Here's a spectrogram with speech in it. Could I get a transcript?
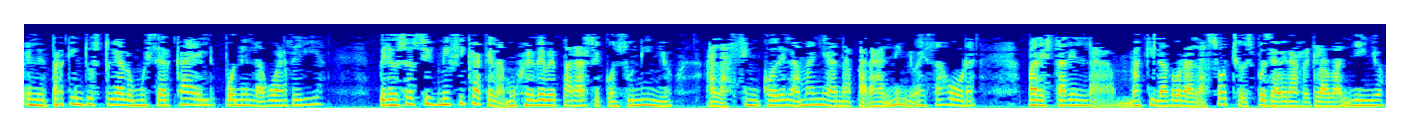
en el parque industrial o muy cerca a él ponen la guardería. Pero eso significa que la mujer debe pararse con su niño a las 5 de la mañana para el niño a esa hora, para estar en la maquiladora a las 8 después de haber arreglado al niño,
